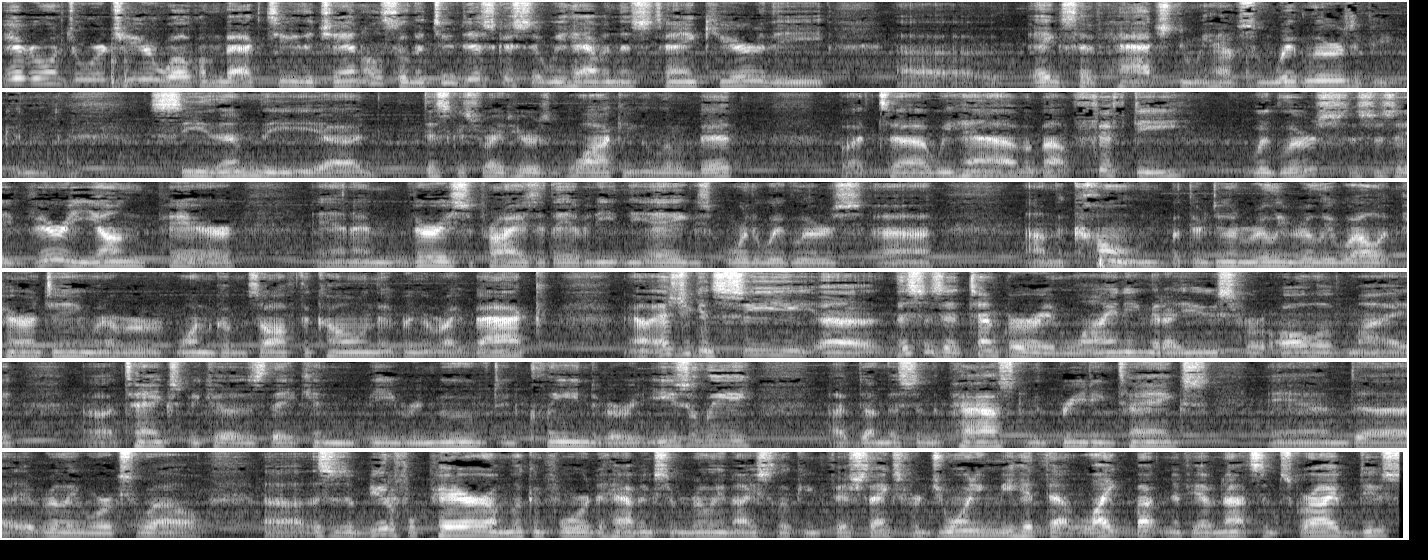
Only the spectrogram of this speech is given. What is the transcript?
Hey everyone, George here. Welcome back to the channel. So the two discus that we have in this tank here, the uh, eggs have hatched and we have some wigglers. If you can see them, the uh, discus right here is blocking a little bit. But uh, we have about 50 wigglers. This is a very young pair and I'm very surprised that they haven't eaten the eggs or the wigglers uh, on the cone, but they're doing really, really well at parenting. Whenever one comes off the cone, they bring it right back. Now, as you can see, uh, this is a temporary lining that I use for all of my uh, tanks because they can be removed and cleaned very easily. I've done this in the past with breeding tanks and uh, it really works well. Uh, this is a beautiful pair. I'm looking forward to having some really nice looking fish. Thanks for joining me. Hit that like button. If you have not subscribed, do so.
